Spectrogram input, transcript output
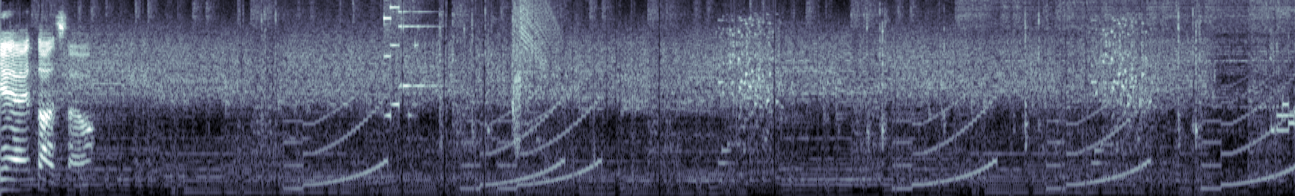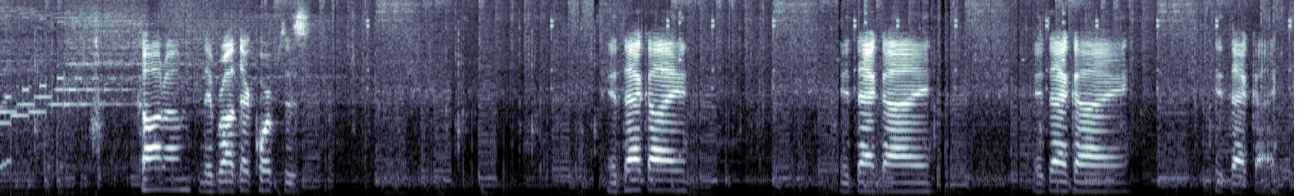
Yeah, I thought so. Caught them. They brought their corpses. Hit that guy. Hit that guy. Hit that guy. Hit that guy.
